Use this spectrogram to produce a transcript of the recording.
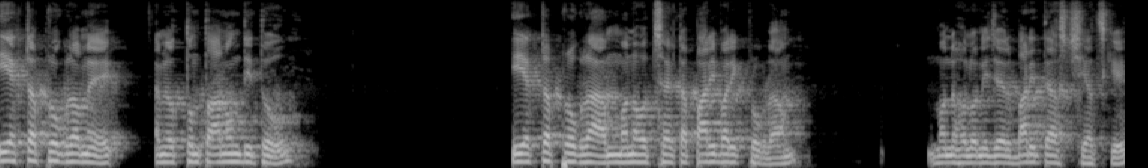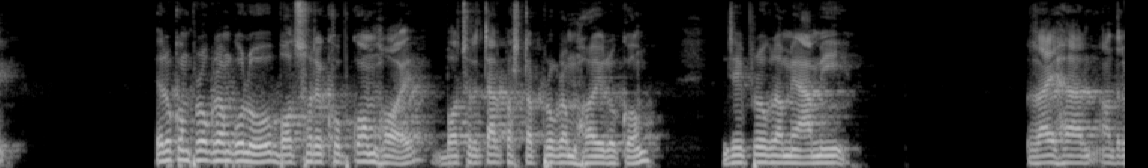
এই একটা প্রোগ্রামে আমি অত্যন্ত আনন্দিত। এই একটা প্রোগ্রাম মনে হচ্ছে একটা পারিবারিক প্রোগ্রাম। মনে হলো নিজের বাড়িতে আসছি আজকে। এরকম প্রোগ্রামগুলো বছরে খুব কম হয়, বছরে চার পাঁচটা প্রোগ্রাম হয় এরকম। যে প্রোগ্রামে আমি রায়হান, আমাদের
